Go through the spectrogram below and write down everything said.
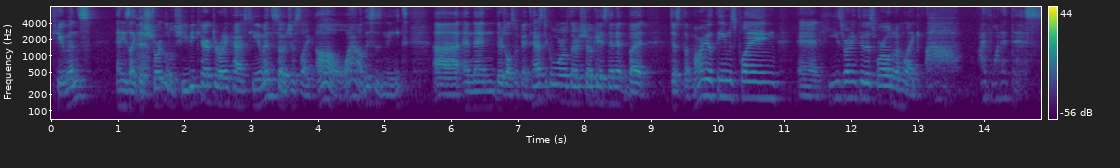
humans, and he's like this short little chibi character running past humans. So it's just like, oh wow, this is neat. Uh, and then there's also fantastical worlds that are showcased in it, but just the Mario themes playing, and he's running through this world, and I'm like, ah, I've wanted this.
